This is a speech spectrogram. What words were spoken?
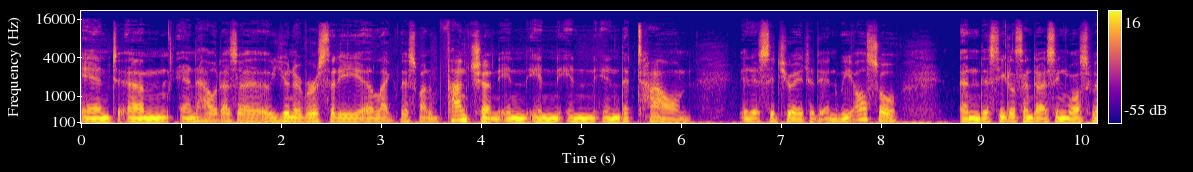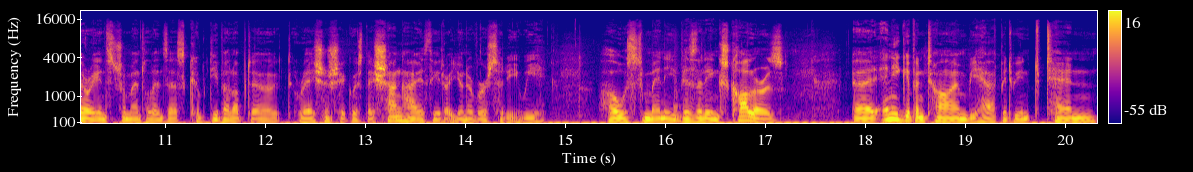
and um, and how does a university uh, like this one function in, in in in the town it is situated in we also and the Segal Center, I think, was very instrumental in this. Developed a relationship with the Shanghai Theater University. We host many visiting scholars at any given time, we have between 10,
